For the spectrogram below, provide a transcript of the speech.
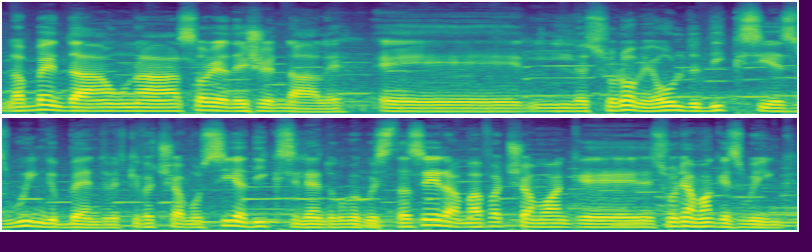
La band ha una storia decennale e il suo nome è Old Dixie Swing Band perché facciamo sia Dixieland come questa sera ma anche, suoniamo anche swing.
